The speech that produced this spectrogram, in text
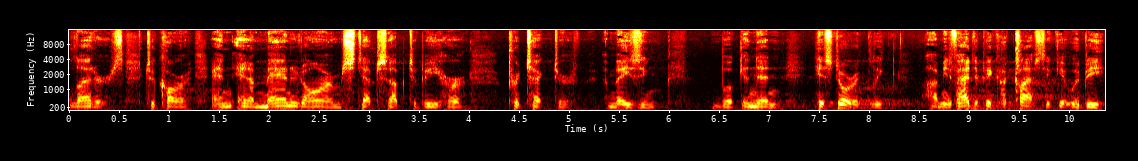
letters to Corinth, and, and a man at arms steps up to be her protector. amazing book. And then historically, I mean, if I had to pick a classic, it would be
